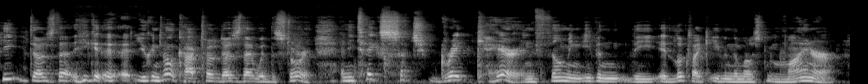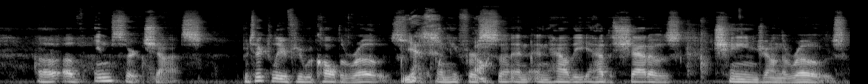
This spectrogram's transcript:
he does that. He can, uh, uh, you can tell Cocteau does that with the story, and he takes such great care in filming even the. It looked like even the most minor uh, of insert shots, particularly if you recall the rose. Yes. When he first oh. and and how the how the shadows change on the rose.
